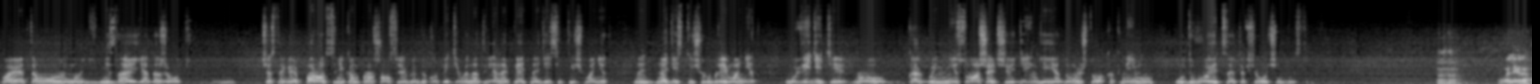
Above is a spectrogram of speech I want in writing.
Поэтому, ну, не знаю, я даже вот, честно говоря, по родственникам прошелся, я говорю, да купите вы на 2, на 5, на 10 тысяч монет, на, на 10 тысяч рублей монет, увидите, ну, как бы не сумасшедшие деньги, я думаю, что как минимум удвоится это все очень быстро. Угу. Валера,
